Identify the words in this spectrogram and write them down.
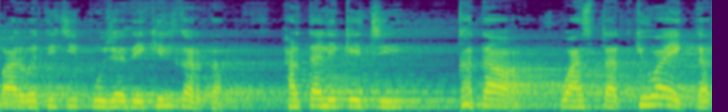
पार्वतीची पूजा देखील करतात. हरतालिकेची कथा वाचतात किंवा ऐकतात.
